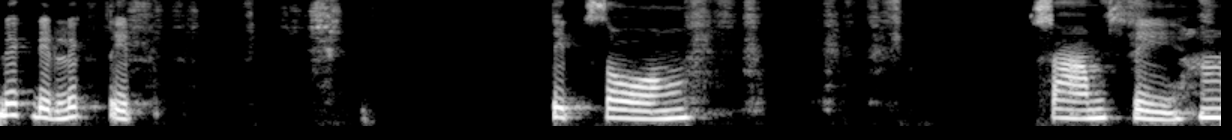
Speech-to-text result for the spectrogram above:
เลขเด่นเลขติด ติดสอง สามสี่ห้า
